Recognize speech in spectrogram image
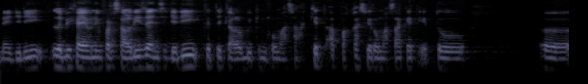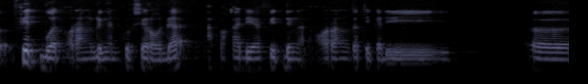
nah jadi lebih kayak universal design sih jadi ketika lo bikin rumah sakit apakah si rumah sakit itu eh, fit buat orang dengan kursi roda apakah dia fit dengan orang ketika di eh,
